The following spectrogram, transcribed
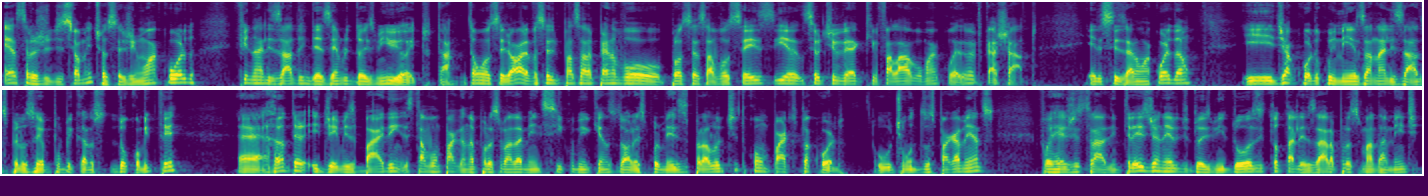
extrajudicialmente, ou seja, em um acordo finalizado em dezembro de 2008, tá? Então, ou seja, olha, vocês me passaram a perna, eu vou processar vocês e se eu tiver que falar alguma coisa vai ficar chato. Eles fizeram um acordão e, de acordo com e-mails analisados pelos republicanos do comitê, é, Hunter e James Biden estavam pagando aproximadamente 5.500 dólares por mês para Lotito como parte do acordo. O último dos pagamentos foi registrado em 3 de janeiro de 2012 e totalizar aproximadamente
